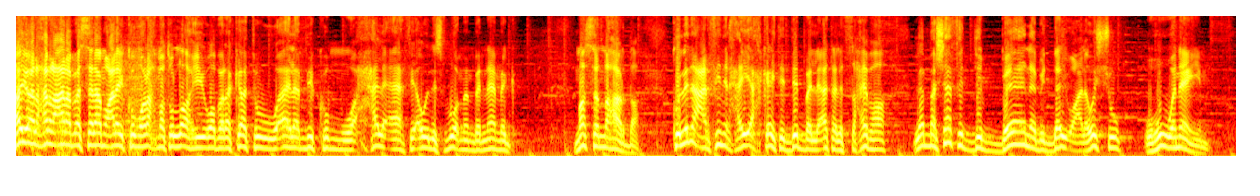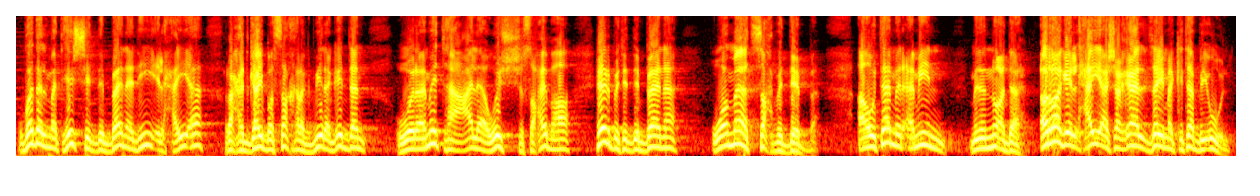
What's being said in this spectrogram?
أيها الأحرار العرب السلام عليكم ورحمة الله وبركاته. وأهلا بكم وحلقة في أول أسبوع من برنامج مصر النهاردة. كلنا عارفين الحقيقة حكاية الدبة اللي قتلت صاحبها لما شافت دبانة بتضايقه على وشه وهو نايم. وبدل ما تهش الدبانة دي الحقيقة راحت جايبة صخرة كبيرة جدا ورمتها على وش صاحبها هربت الدبانة ومات صاحب الدبة. أهو تامر أمين من النوع ده. الراجل الحقيقة شغال زي ما الكتاب بيقول.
